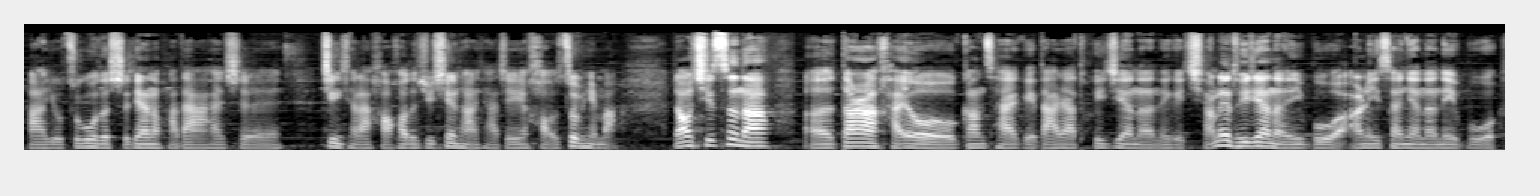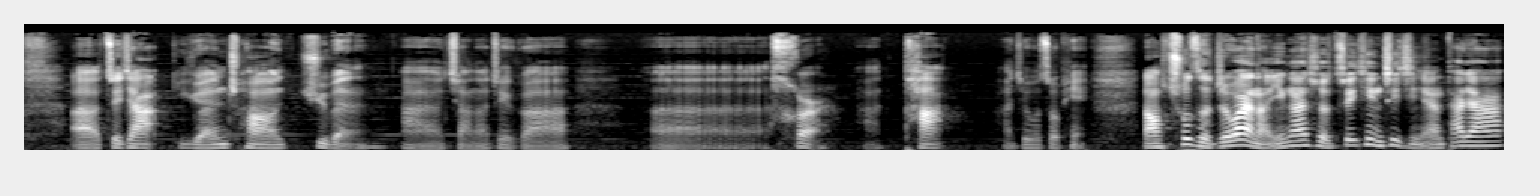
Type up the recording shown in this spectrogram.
啊。有足够的时间的话，大家还是静下来好好的去欣赏一下这些好的作品吧。然后其次呢，呃，当然还有刚才给大家推荐的那个强烈推荐的一部二零一三年的那部呃最佳原创剧本啊，讲的这个呃赫尔啊他。啊，这部作品，然后除此之外呢，应该是最近这几年大家，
